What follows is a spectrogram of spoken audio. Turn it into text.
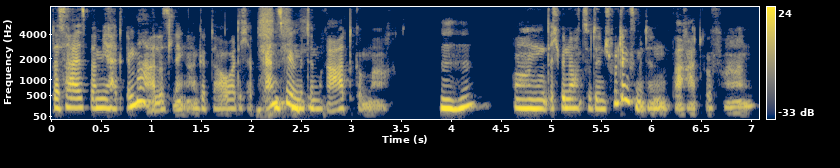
Das heißt, bei mir hat immer alles länger gedauert. Ich habe ganz viel mit dem Rad gemacht. Mhm. Und ich bin auch zu den Shootings mit dem Fahrrad gefahren.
